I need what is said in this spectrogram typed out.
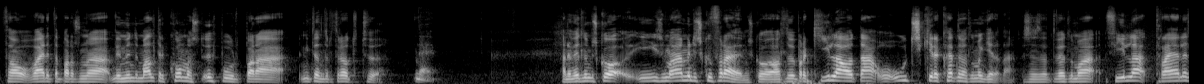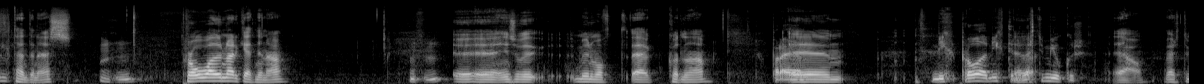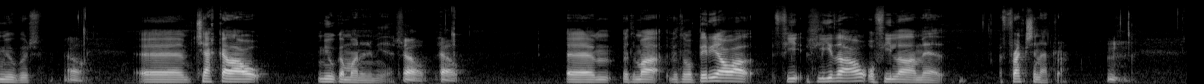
þá væri þetta bara svona við myndum aldrei komast upp úr bara 1932 nei. Þannig við ætlum sko, í þessum amerísku fræðum sko, þá ætlum við bara að kýla á þetta og útskýra hvernig við ætlum að gera þetta. Sem sagt, Við ætlum að fíla try a little tenderness Prófaðu nærgetnina uh, eins og við munum oft eh, köllum það. Bara um, um, mík, prófaði mýktina, verður mjúkur. Já, verður mjúkur. Já, um, Tjekka á mjúka manninum í þér. Já, já, um, við, ætlum að, að byrja á að fí, hlýða á og fíla það með Frank Sinatra.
